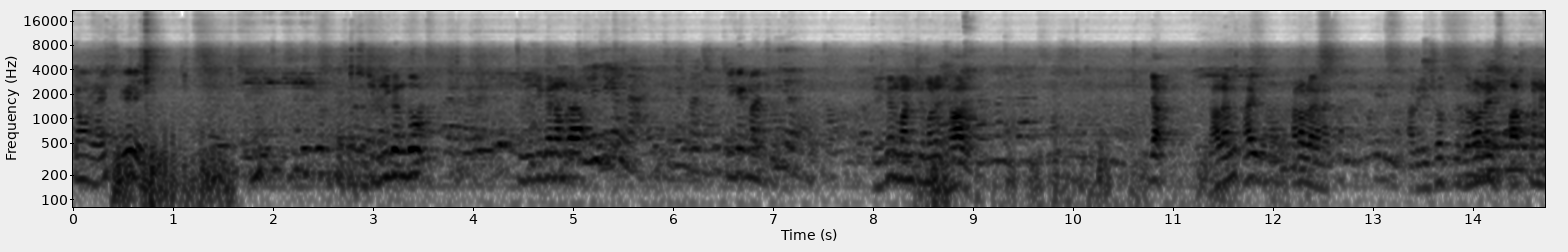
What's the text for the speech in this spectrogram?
কেমন রাইস রিয়েলি চিলি চিকেন তো চিলি চিকেন আমরা চিকেন না চিকেন মাছ চিকেন মাঞ্চুরিয়ান চিকেন মানছি মানে ঝাল। যাক ঝাল আমি খাই খারাপ লাগে না আর এইসব ধরনের ফাস্ট মানে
